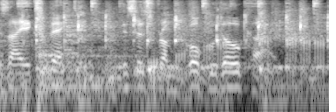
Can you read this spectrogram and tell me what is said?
As I expected, this is from Gokudokai.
